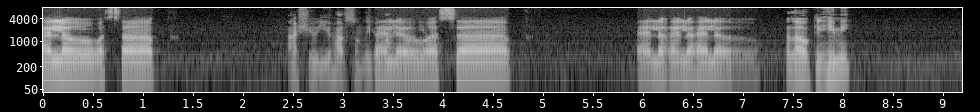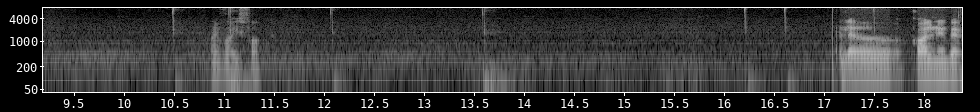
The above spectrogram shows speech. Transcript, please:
Hello, what's up? Ashu, you have something in mind, Hello, what's up? Hello, hello, hello. Hello, can you hear me? My voice fucked. Hello, call me back.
